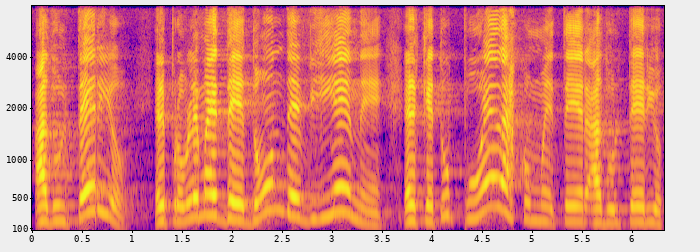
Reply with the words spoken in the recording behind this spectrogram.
adulterio. El problema es de dónde viene el que tú puedas cometer adulterio,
